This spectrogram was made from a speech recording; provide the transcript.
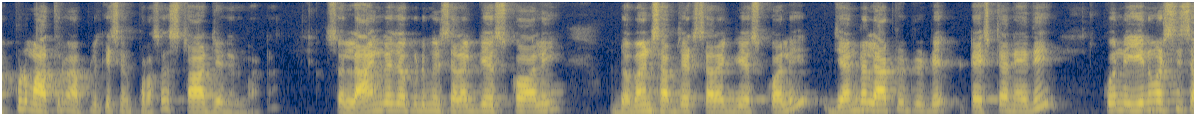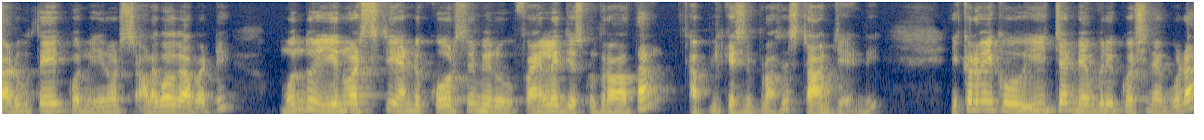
అప్పుడు మాత్రమే అప్లికేషన్ ప్రాసెస్ స్టార్ట్ చేయండి అనమాట సో లాంగ్వేజ్ ఒకటి మీరు సెలెక్ట్ చేసుకోవాలి డొమైన్ సబ్జెక్ట్ సెలెక్ట్ చేసుకోవాలి. జనరల్ యాప్టిట్యూడ్ టెస్ట్ అనేది కొన్ని యూనివర్సిటీస్ అడుగుతాయి కొన్ని యూనివర్సిటీస్ అడగవు కాబట్టి ముందు యూనివర్సిటీ అండ్ కోర్స్ని మీరు ఫైనలైజ్ చేసుకున్న తర్వాత అప్లికేషన్ ప్రాసెస్ స్టార్ట్ చేయండి. ఇక్కడ మీకు ఈచ్ అండ్ ఎవ్రీ క్వశ్చన్ కూడా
